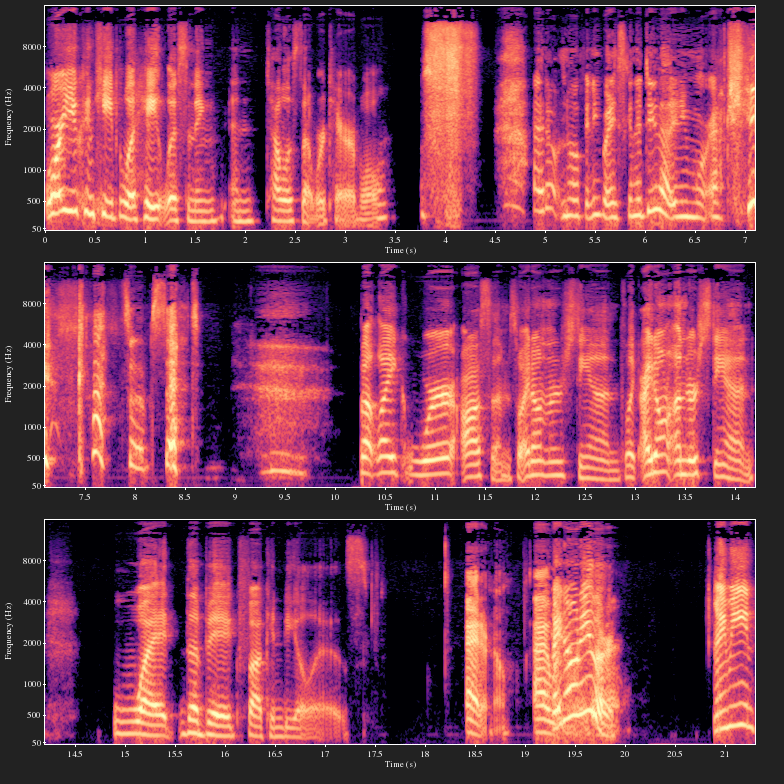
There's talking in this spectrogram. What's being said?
Or you can keep hate listening and tell us that we're terrible. I don't know if anybody's gonna do that anymore after you got so upset. But like we're awesome. So I don't understand. Like I don't understand what the big fucking deal is. I don't know. I, wouldn't don't either. know. I mean,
